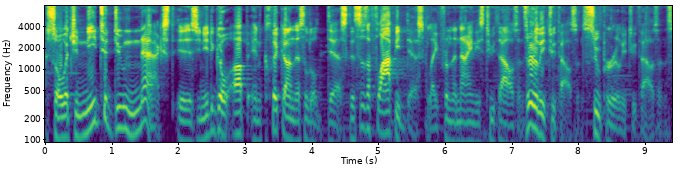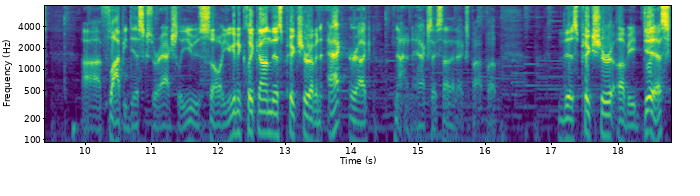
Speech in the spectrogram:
So what you need to do next is you need to go up and click on this little disk. This is a floppy disk, like from the 90s, 2000s, early 2000s, super early 2000s uh, floppy disks are actually used. So you're going to click on this picture of an X, or a, not an X, I saw that X pop up. This picture of a disk.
